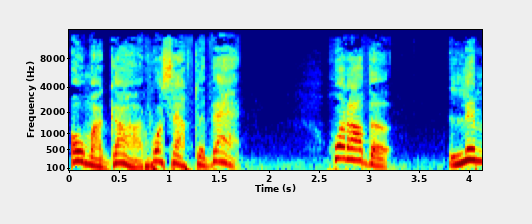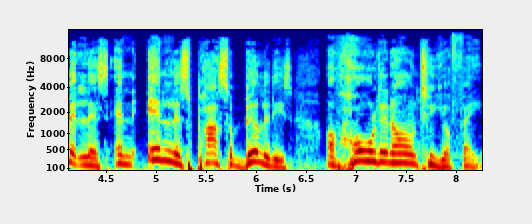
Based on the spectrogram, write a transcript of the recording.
oh my God, what's after that? What are the limitless and endless possibilities of holding on to your faith?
